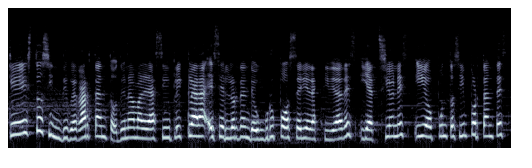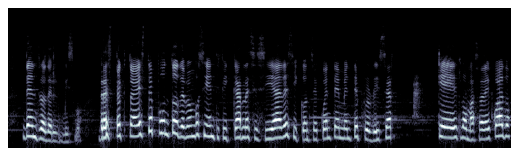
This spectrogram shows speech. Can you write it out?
Que esto sin divagar tanto de una manera simple y clara es el orden de un grupo o serie de actividades y acciones y o puntos importantes dentro del mismo. Respecto a este punto debemos identificar necesidades y consecuentemente priorizar qué es lo más adecuado,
